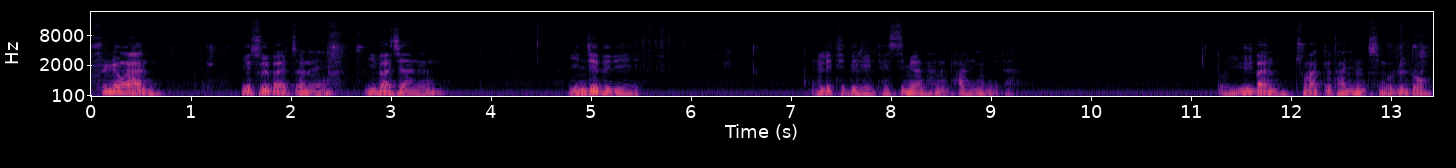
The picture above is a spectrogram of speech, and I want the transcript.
훌륭한 예술 발전에 이바지하는 인재들이 엘리트들이 됐으면 하는 바람입니다. 또 일반 중학교 다니는 친구들도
